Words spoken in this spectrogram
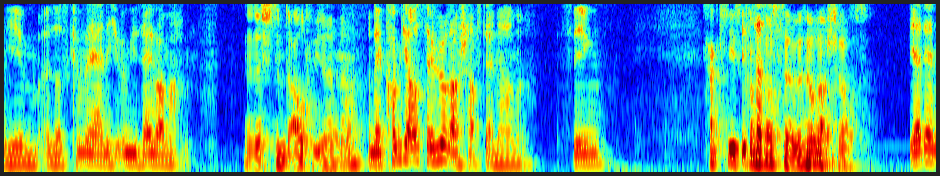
geben. Also das können wir ja nicht irgendwie selber machen. Ja, das stimmt auch wieder, ne? Und der kommt ja aus der Hörerschaft, der Name. Deswegen, Hackis kommt das- aus der Hörerschaft. Ja, der,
